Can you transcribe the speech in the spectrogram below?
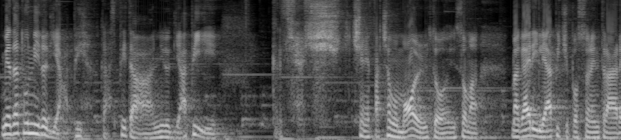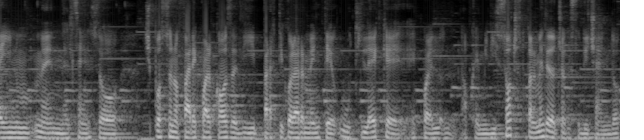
Mi ha dato un nido di api caspita un nido di api ce ne facciamo molto insomma magari le api ci possono entrare in, nel senso ci possono fare qualcosa di particolarmente utile che è quello ok mi dissocio totalmente da ciò che sto dicendo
